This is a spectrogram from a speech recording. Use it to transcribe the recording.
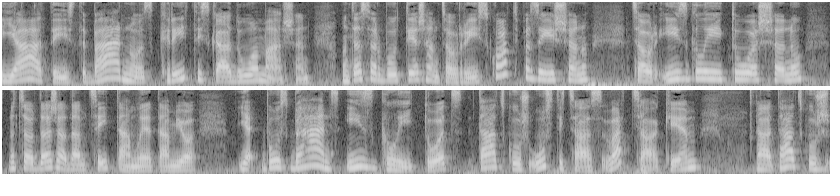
jāattīsta bērnos kritiskā domāšana, un tas var būt tiešām caur risku atpazīšanu, caur izglītošanu, nu, caur dažādām citām lietām, jo ja būs bērns izglītots, tāds, kurš uzticās vecākiem, tāds, kurš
